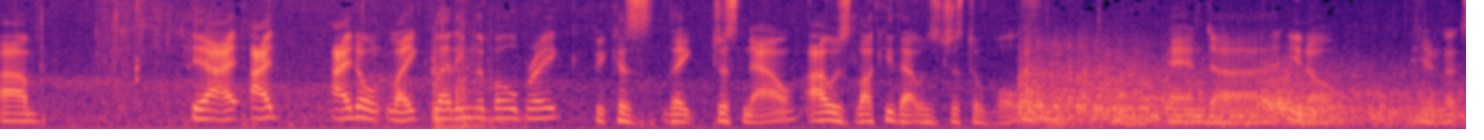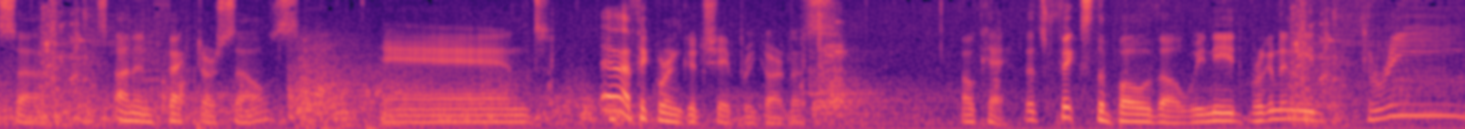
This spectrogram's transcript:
Um, yeah, I, I, I don't like letting the bow break because, like, just now, I was lucky that was just a wolf. And, uh, you know, here, let's uh, let's uninfect ourselves, and yeah, I think we're in good shape regardless. Okay, let's fix the bow though. We need we're gonna need three.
